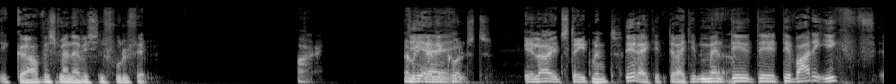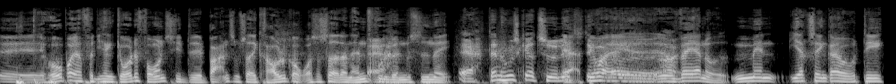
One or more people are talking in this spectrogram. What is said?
øh, gør, hvis man er ved sin fulde fem. Hvad Det er- det er kunst? Eller et statement? Det er rigtigt, det er rigtigt. Men Ja. det, det, det var det ikke, øh, håber jeg, fordi han gjorde det foran sit øh, barn, som sad i kravlegård, og så sad der en anden Ja. fuld ven ved siden af. Ja, den husker jeg tydeligt. Ja, det var noget- øh, hvad er noget. Men jeg tænker jo, det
